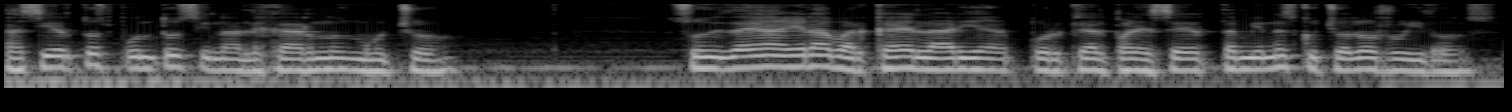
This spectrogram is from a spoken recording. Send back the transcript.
a ciertos puntos sin alejarnos mucho. Su idea era abarcar el área porque al parecer también escuchó los ruidos.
